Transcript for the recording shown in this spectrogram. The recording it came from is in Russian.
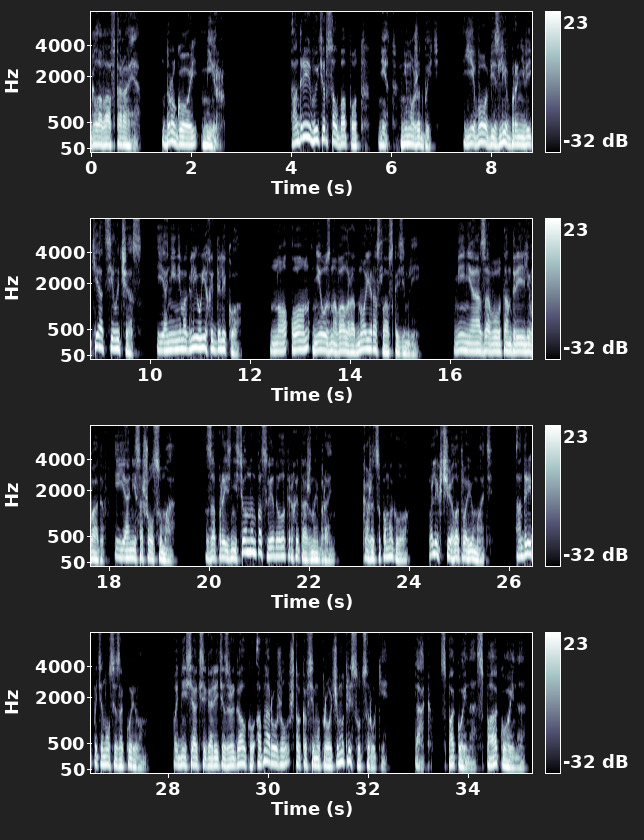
Глава вторая. Другой мир. Андрей вытер с лба пот. Нет, не может быть. Его везли в броневике от силы час, и они не могли уехать далеко. Но он не узнавал родной Ярославской земли. «Меня зовут Андрей Левадов, и я не сошел с ума». За произнесенным последовала трехэтажная брань. Кажется, помогло. Полегчало твою мать. Андрей потянулся за куревом. Поднеся к сигарете зажигалку, обнаружил, что ко всему прочему трясутся руки. Так, спокойно, спокойно.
